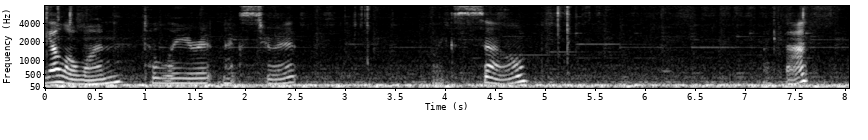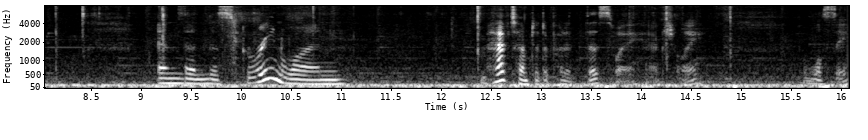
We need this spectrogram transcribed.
yellow one to layer it next to it, like so, like that. And then this green one, half tempted to put it this way, actually. But we'll see.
